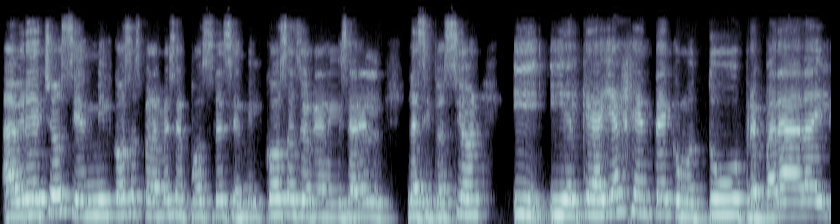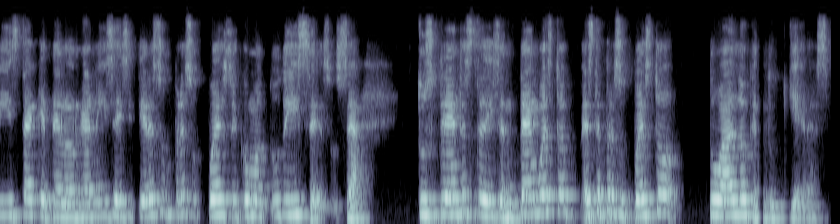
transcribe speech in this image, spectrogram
haber hecho 100 mil cosas para mesa de postres, 100 mil cosas de organizar el, la situación y, y, el que haya gente como tú preparada y lista que te lo organice y si tienes un presupuesto y como tú dices, o sea, tus clientes te dicen, tengo esto, este presupuesto, tú haz lo que tú quieras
